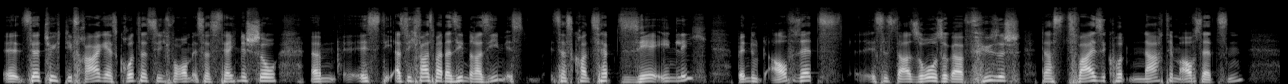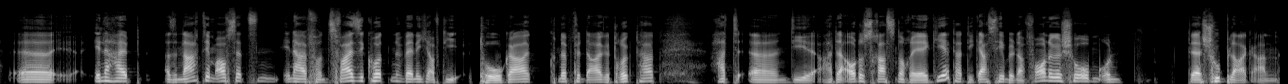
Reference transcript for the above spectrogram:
Äh, ist natürlich die Frage ist grundsätzlich, warum ist das technisch so? Ähm, ist die, also ich weiß bei der 737 ist, ist das Konzept sehr ähnlich. Wenn du aufsetzt, ist es da so sogar physisch, dass zwei Sekunden nach dem Aufsetzen äh, innerhalb also nach dem Aufsetzen innerhalb von zwei Sekunden, wenn ich auf die Toga-Knöpfe da gedrückt habe, hat äh, die hat der Autosrast noch reagiert, hat die Gashebel nach vorne geschoben und der Schub lag an.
